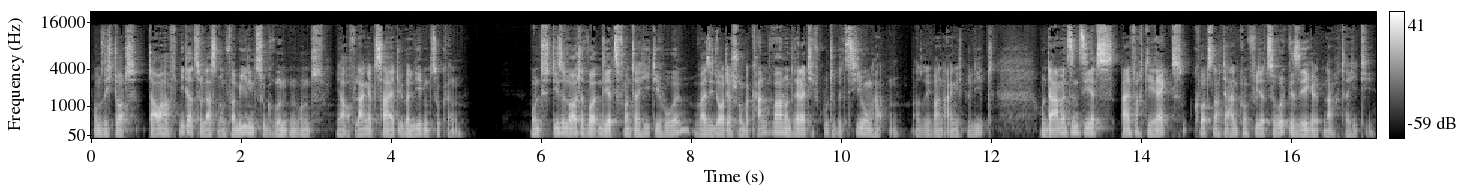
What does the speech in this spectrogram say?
um sich dort dauerhaft niederzulassen, um Familien zu gründen und ja auf lange Zeit überleben zu können. Und diese Leute wollten sie jetzt von Tahiti holen, weil sie dort ja schon bekannt waren und relativ gute Beziehungen hatten. Also sie waren eigentlich beliebt. Und damit sind sie jetzt einfach direkt kurz nach der Ankunft wieder zurückgesegelt nach Tahiti.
